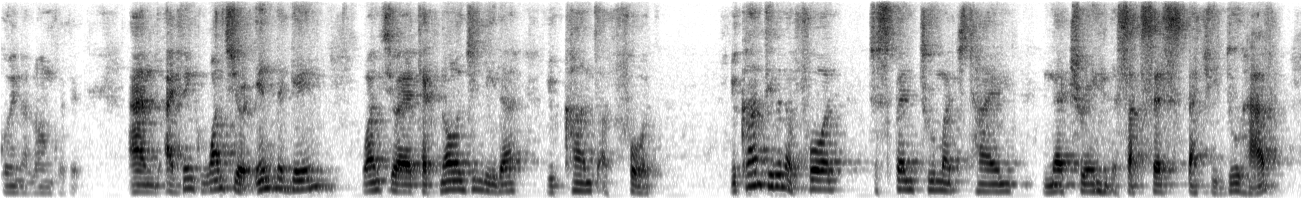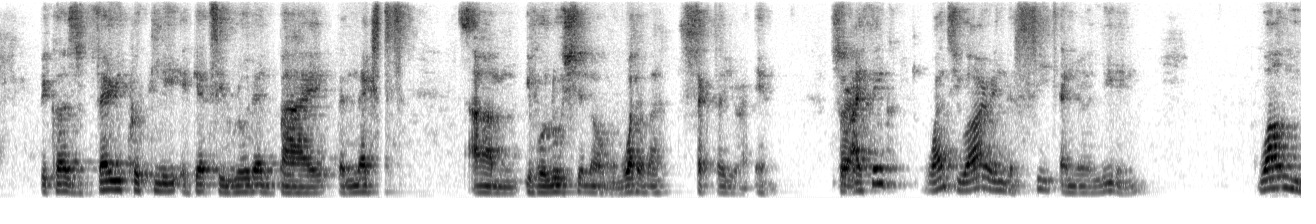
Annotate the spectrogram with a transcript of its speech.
going along with it. And I think once you're in the game, once you're a technology leader, you can't afford. You can't even afford to spend too much time nurturing the success that you do have because very quickly it gets eroded by the next um, evolution of whatever sector you're in. So I think once you are in the seat and you're leading, while you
